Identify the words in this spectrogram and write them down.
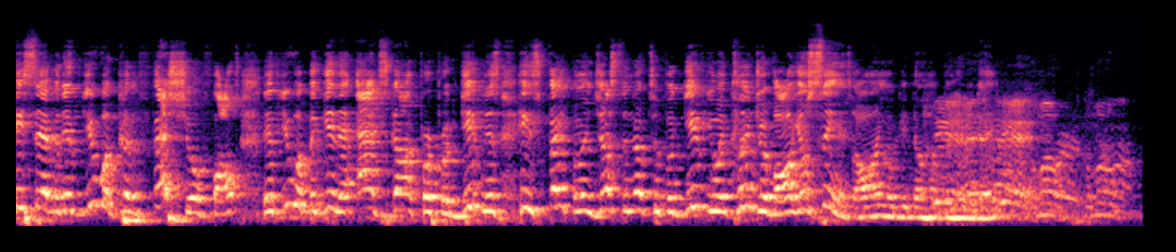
He said that if you would confess your faults, if you would begin to ask God for forgiveness, he's faithful and just enough to forgive you and cleanse you of all your sins. Oh, I ain't gonna get no help yeah, in here today. Yeah, come on, come on.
